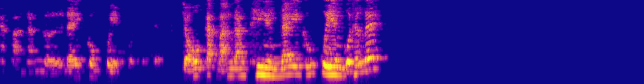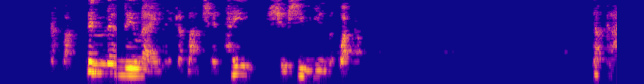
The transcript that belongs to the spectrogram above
các bạn đang ở đây cũng quyền của thượng đế. Chỗ các bạn đang thiền đây cũng quyền của thượng đế. Các bạn tin đến điều này thì các bạn sẽ thấy sự siêu nhiên và quan trọng. Tất cả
